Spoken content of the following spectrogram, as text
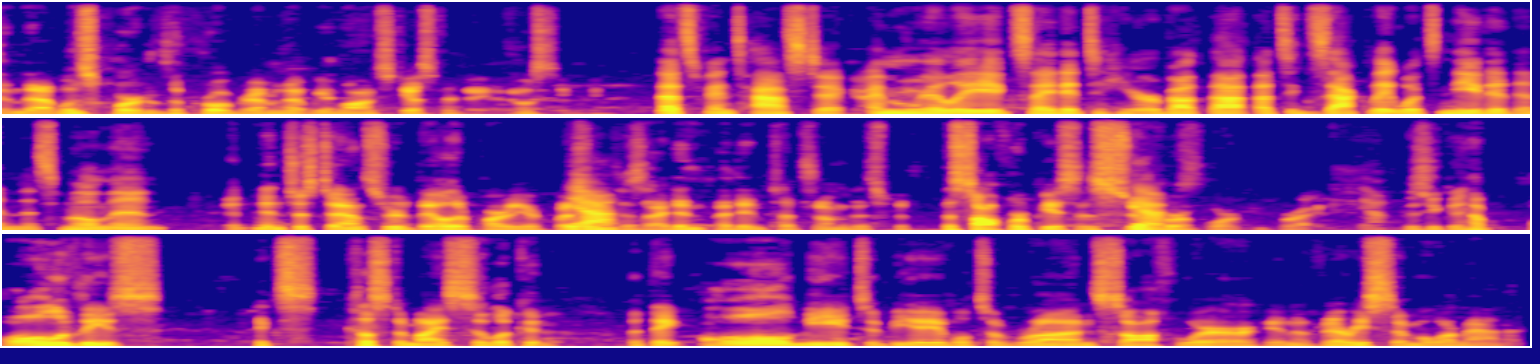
And that was part of the program that we launched yesterday at OCP. That's fantastic. I'm really excited to hear about that. That's exactly what's needed in this moment. And, and just to answer the other part of your question, Yeah. because I didn't I didn't touch on this, but the software piece is super Yes. important, right? Yeah. Because you can have all of these ex- customized silicon, but they all need to be able to run software in a very similar manner,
